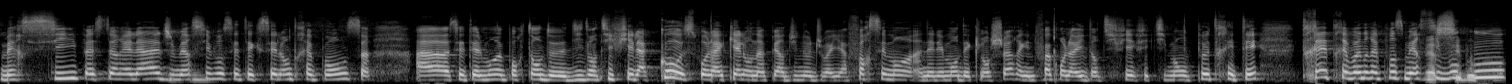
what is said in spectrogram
Merci, Pasteur Eladj. Merci pour cette excellente réponse. Ah, c'est tellement important d'identifier la cause pour laquelle on a perdu notre joie. Il y a forcément un élément déclencheur et une fois qu'on l'a identifié, effectivement, on peut traiter. Très, très bonne réponse. Merci, beaucoup.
